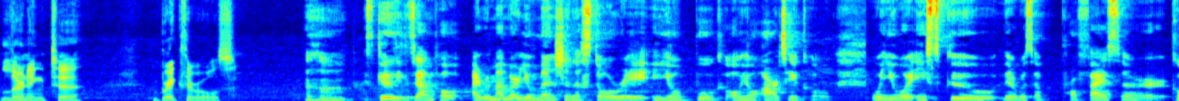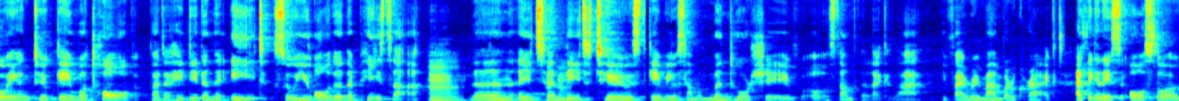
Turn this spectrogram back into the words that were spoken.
learning to break the rules. Uh-huh. It's a good example. I remember you mentioned a story in your book or your article. When you were in school, there was a professor going to give a talk, but he didn't eat, so you order the pizza. Mm. Then it Mhm. leads to give you some mentorship or something like that, if I remember correct. I think it is also a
